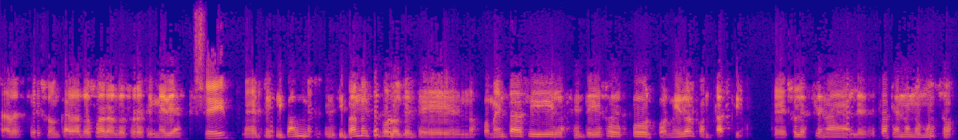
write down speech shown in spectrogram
sabes que son cada dos horas, dos horas y media. Sí. Eh, principalmente por lo que te, nos comentas y la gente y eso es por, por miedo al contagio. Eso les, frena, les está frenando mucho.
